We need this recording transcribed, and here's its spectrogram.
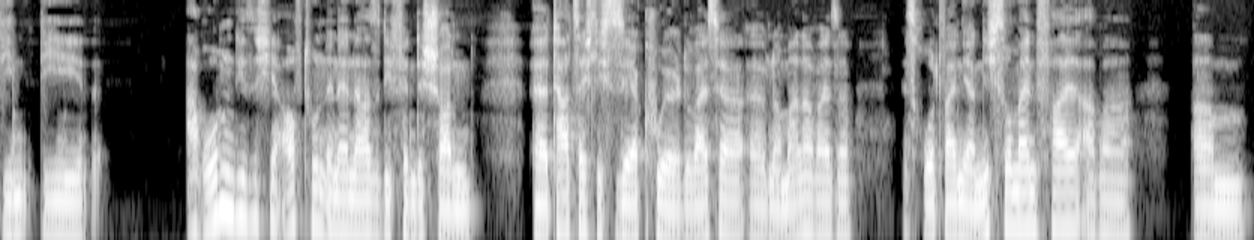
die, die Aromen, die sich hier auftun in der Nase, die finde ich schon äh, tatsächlich sehr cool. Du weißt ja, äh, normalerweise ist Rotwein ja nicht so mein Fall, aber ähm,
